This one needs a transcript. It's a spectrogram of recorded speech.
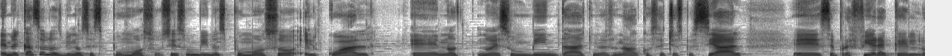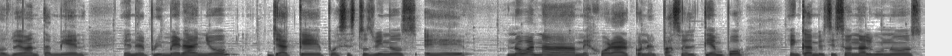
En el caso de los vinos espumosos, si es un vino espumoso el cual eh, no, es un vintage, no es una cosecha especial, eh, se prefiere que los beban también en el primer año, ya que pues estos vinos eh, no van a mejorar con el paso del tiempo. En cambio, si son algunos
